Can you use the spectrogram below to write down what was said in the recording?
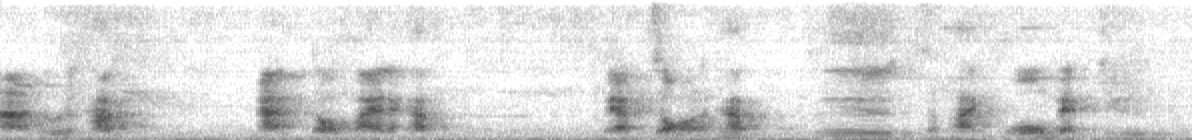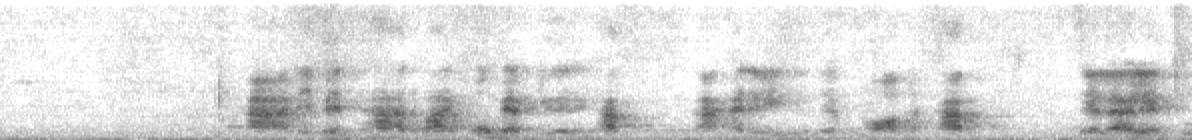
อ่าดูนะครับ อะต่อไปนะครับ แบบสองนะครับ คือสะพานโค้งแบบยืน อ่านี่ เป็นท่าสะพานโค้งแบบยืนนะครับอ่าให้นักเรียนยืนเตรียมพร้อมนะครับ เสร็จแล้วเรียนชู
